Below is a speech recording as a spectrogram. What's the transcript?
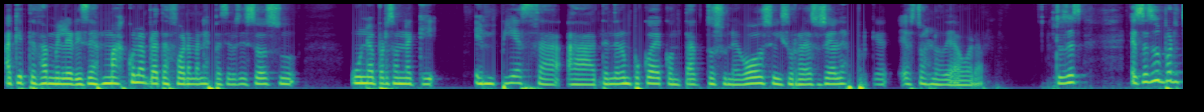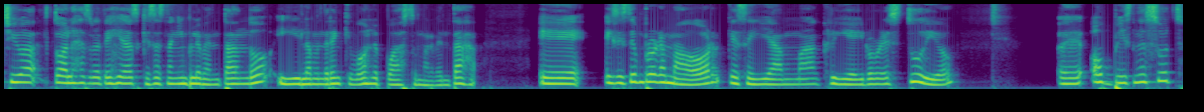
a que te familiarices más con la plataforma, en especial si sos una persona que empieza a tener un poco de contacto su negocio y sus redes sociales, porque esto es lo de ahora. Entonces, está súper chiva todas las estrategias que se están implementando y la manera en que vos le puedas tomar ventaja. Eh, existe un programador que se llama Creator Studio eh, o Business Suite.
